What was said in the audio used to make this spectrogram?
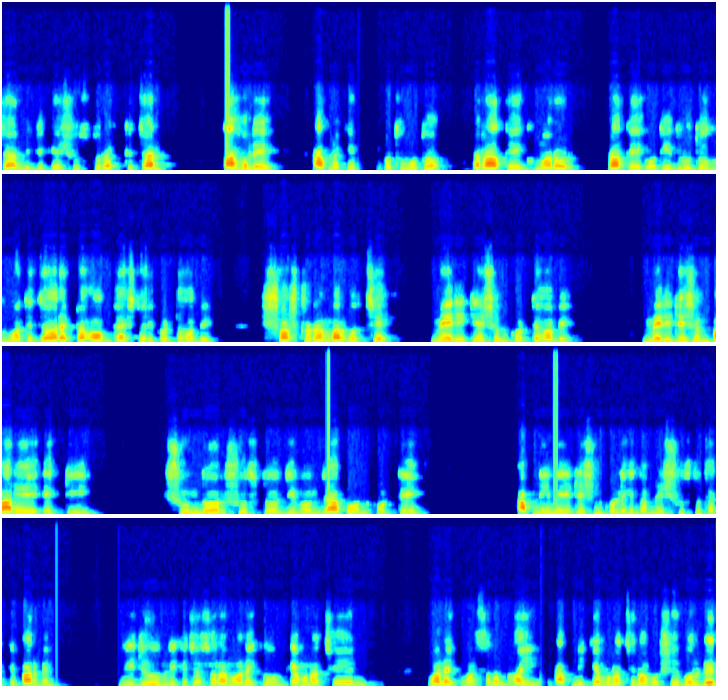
চান, নিজেকে সুস্থ রাখতে চান, তাহলে আপনাকে প্রথমত রাতে ঘুমানোর রাতে অতি দ্রুত ঘুমাতে যাওয়ার একটা অভ্যাস তৈরি করতে হবে। ষষ্ঠ নাম্বার হচ্ছে মেডিটেশন করতে হবে। মেডিটেশন পারে একটি সুন্দর, সুস্থ জীবনযাপন করতে আপনি মেডিটেশন করলে কিন্তু আপনি সুস্থ থাকতে পারবেন। নিজুম লিখেছে, আসসালামু আলাইকুম, কেমন আছেন? ওয়ালাইকুম আসসালাম ভাই। আপনি কেমন আছেন অবশ্যই বলবেন।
